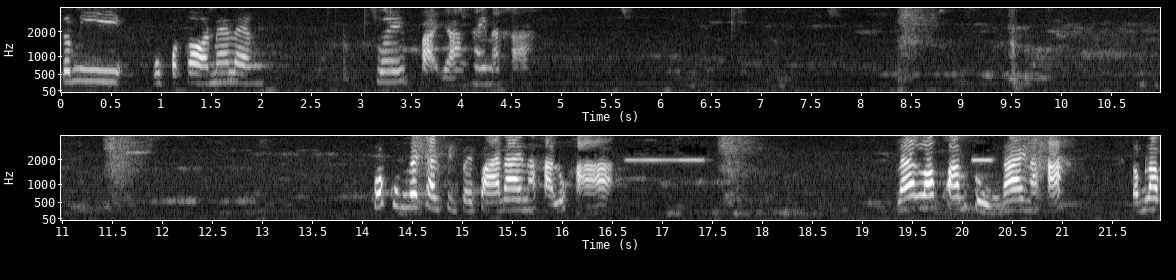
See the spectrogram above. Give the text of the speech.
จะมีอุปกรณ์แม่แรงช่วยปะยางให้นะคะ บคุมด้วยการปิดไฟฟ้าได้นะคะ ลูกค้า และล็อกความสูงได้นะคะสำหรับ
